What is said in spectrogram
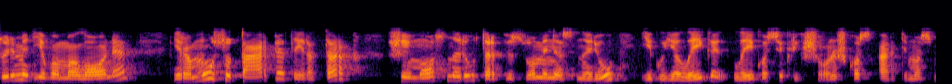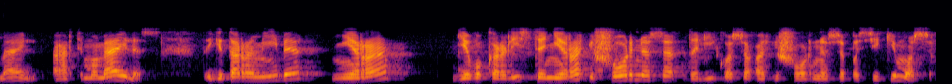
turime Dievo malonę, yra mūsų tarpe, tai yra tarp šeimos narių, tarp visuomenės narių, jeigu jie laika, laikosi krikščioniškos meilė, artimo meilės. Taigi ta ramybė nėra Dievo karalystė nėra išoriniuose dalykuose ar išoriniuose pasiekimuose.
